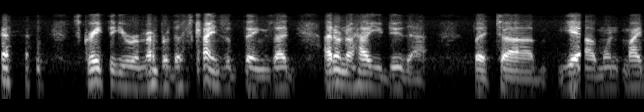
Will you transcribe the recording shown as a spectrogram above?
it's great that you remember those kinds of things. I I don't know how you do that, but uh, yeah, when my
